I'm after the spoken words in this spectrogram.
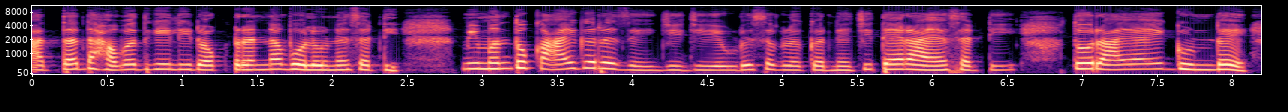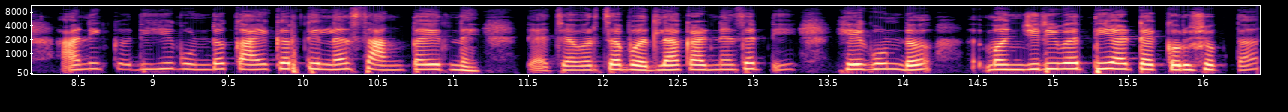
आता धावत गेली डॉक्टरांना बोलवण्यासाठी. मी म्हणतो काय गरज आहे जीजी एवढं सगळं करण्याची त्या रायासाठी? तो राया एक गुंड आहे आणि कधीही गुंड काय करतील ना सांगता येत नाही. त्याच्यावरचा बदला काढण्यासाठी हे गुंड मंजिरीवरती अटॅक करू शकता.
